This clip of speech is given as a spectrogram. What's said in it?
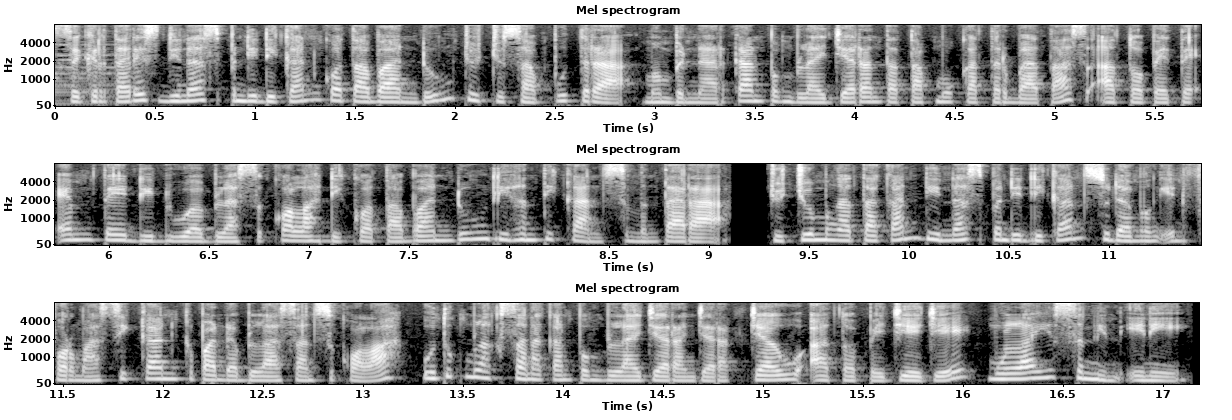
Sekretaris Dinas Pendidikan Kota Bandung, Cucu Saputra, membenarkan pembelajaran tatap muka terbatas atau PTMT di 12 sekolah di Kota Bandung dihentikan sementara. Cucu mengatakan Dinas Pendidikan sudah menginformasikan kepada belasan sekolah untuk melaksanakan pembelajaran jarak jauh atau PJJ mulai Senin ini.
